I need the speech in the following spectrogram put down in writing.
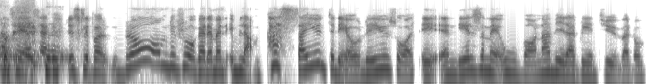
kan säga så här, det skulle vara bra om du frågade men ibland passar ju inte det och det är ju så att en del som är ovana vid att bli intervjuade de,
